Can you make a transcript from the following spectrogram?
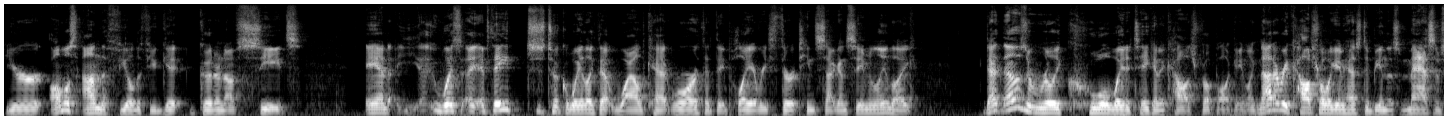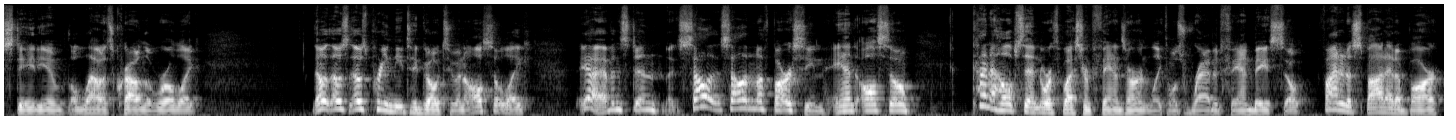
You're almost on the field if you get good enough seats. And with if they just took away like that wildcat roar that they play every 13 seconds, seemingly like that that was a really cool way to take in a college football game. Like not every college football game has to be in this massive stadium, the loudest crowd in the world. Like that, that was that was pretty neat to go to, and also like yeah, Evanston solid solid enough bar scene, and also kind of helps that Northwestern fans aren't like the most rabid fan base. So finding a spot at a bar,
